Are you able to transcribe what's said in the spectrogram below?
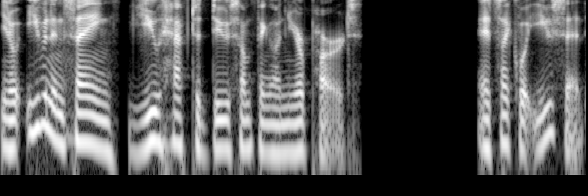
you know even in saying you have to do something on your part it's like what you said.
